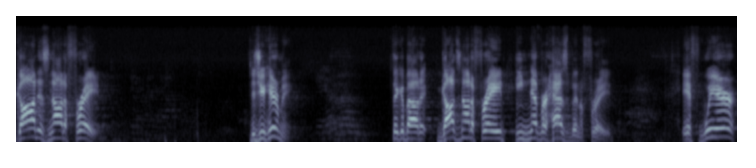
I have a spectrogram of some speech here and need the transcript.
God is not afraid. Did you hear me? Think about it. God's not afraid. He never has been afraid. If we're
